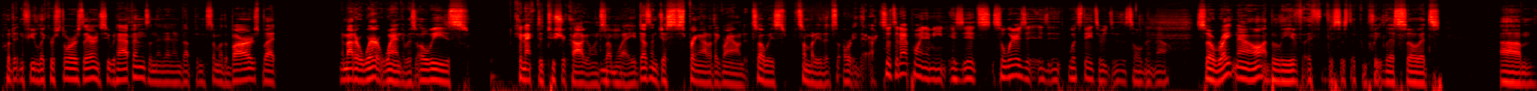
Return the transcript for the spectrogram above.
put it in a few liquor stores there and see what happens and then it ended up in some of the bars but no matter where it went it was always connected to chicago in some way it doesn't just spring out of the ground it's always somebody that's already there So to that point, I mean, is it so? Where is it? Is it what states are, is it sold in now? So right now, I believe if this is the complete list, so it's um,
